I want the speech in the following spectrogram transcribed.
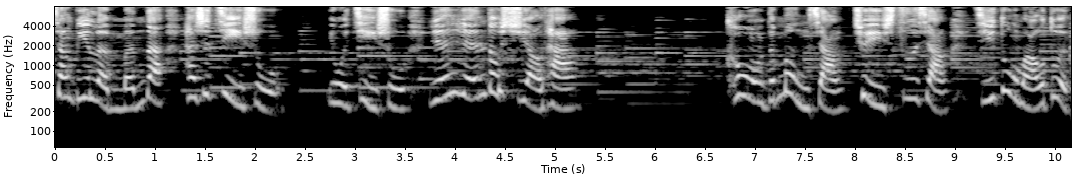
相比冷门的还是技术，因为技术人人都需要它。可我们的梦想却与思想极度矛盾。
